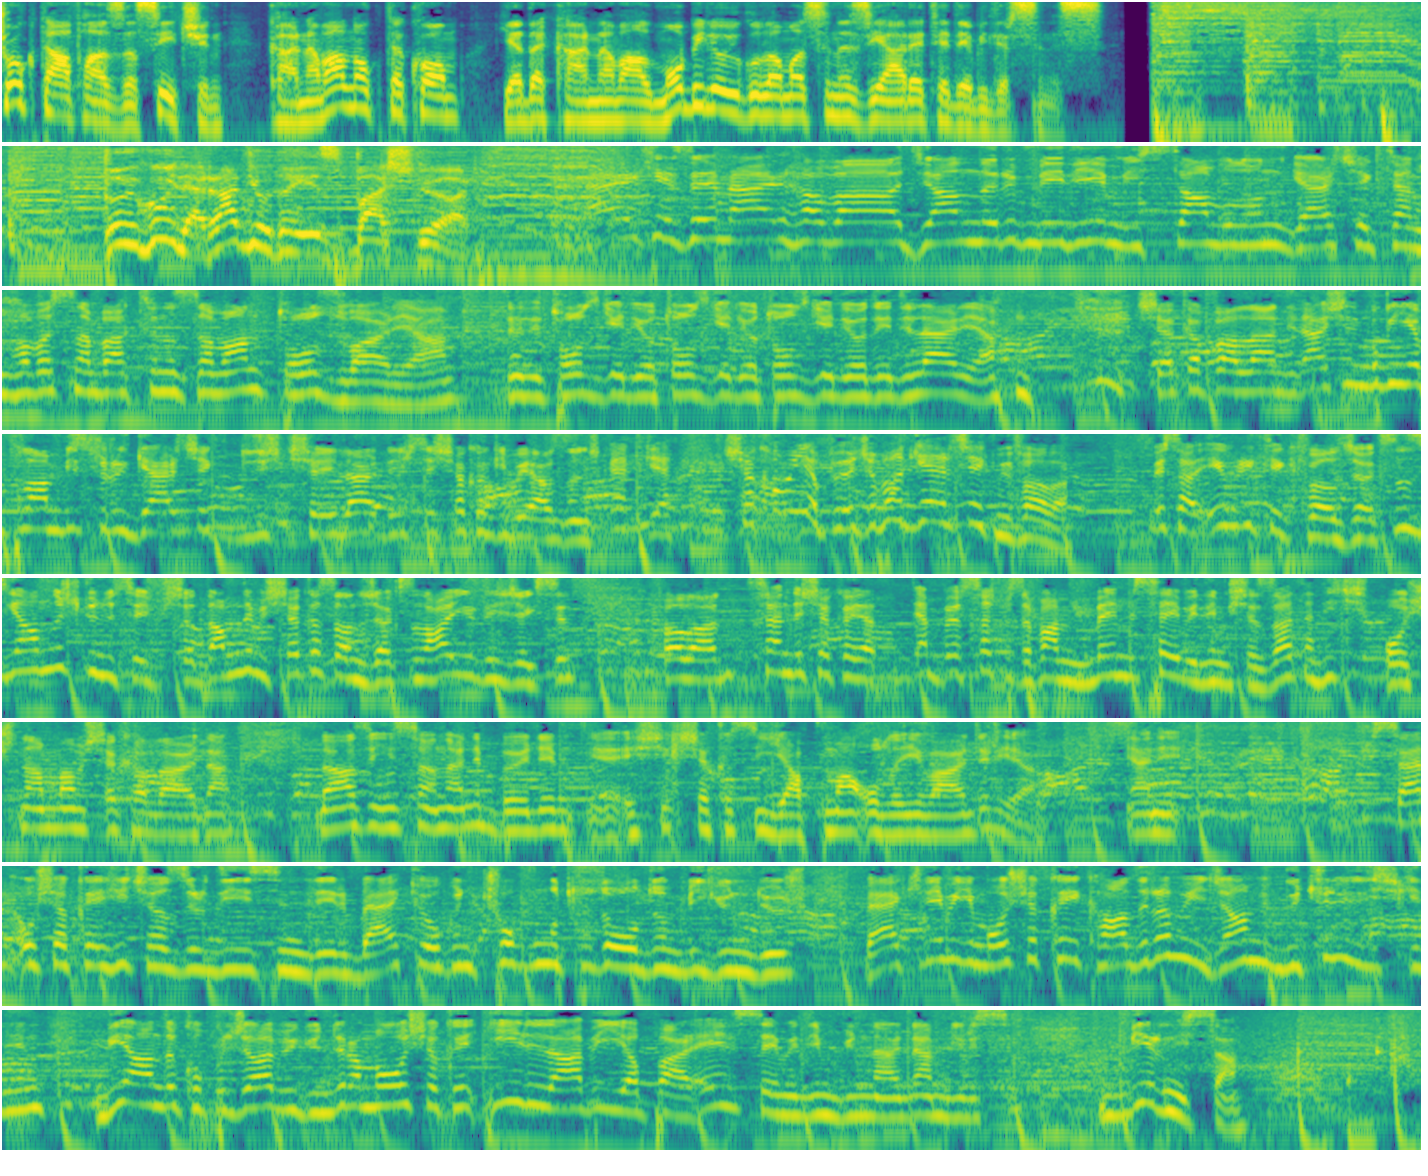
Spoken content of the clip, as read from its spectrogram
Çok daha fazlası için karnaval.com ya da karnaval mobil uygulamasını ziyaret edebilirsiniz. Duygu ile radyodayız başlıyor. Herkese merhaba canlarım benim İstanbul'un gerçekten havasına baktığınız zaman toz var ya. Hani toz geliyor toz geliyor toz geliyor dediler ya. şaka falan dediler. Şimdi bugün yapılan bir sürü gerçek şeyler de işte şaka gibi yazılacak. Ya, Şaka mı yapıyor acaba gerçek mi falan. Mesela evlilik teklifi alacaksınız. Yanlış günü seçmiş adam demiş şaka sanacaksın. Hayır diyeceksin falan. Sen de şaka yap. Ya böyle saçma sapan benim sevmediğim bir şey. Zaten hiç hoşlanmam şakalardan. Bazı insanlarda böyle e, eşek şakası yapma olayı vardır ya. Yani sen o şakaya hiç hazır değilsindir. Belki o gün çok mutsuz olduğun bir gündür. Belki ne bileyim o şakayı kaldıramayacağım ve bütün ilişkinin bir anda kopacağı bir gündür ama o şakayı illa bir yapar. En sevmediğim günlerden birisi. 1 Nisan.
